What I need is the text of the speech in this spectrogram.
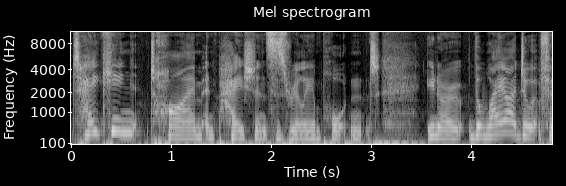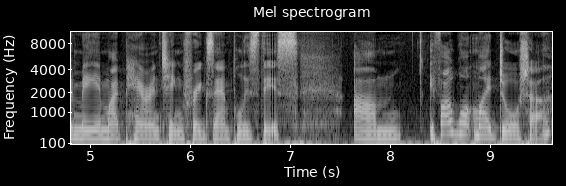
taking time and patience is really important. You know, the way I do it for me in my parenting, for example, is this. Um, if I want my daughter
